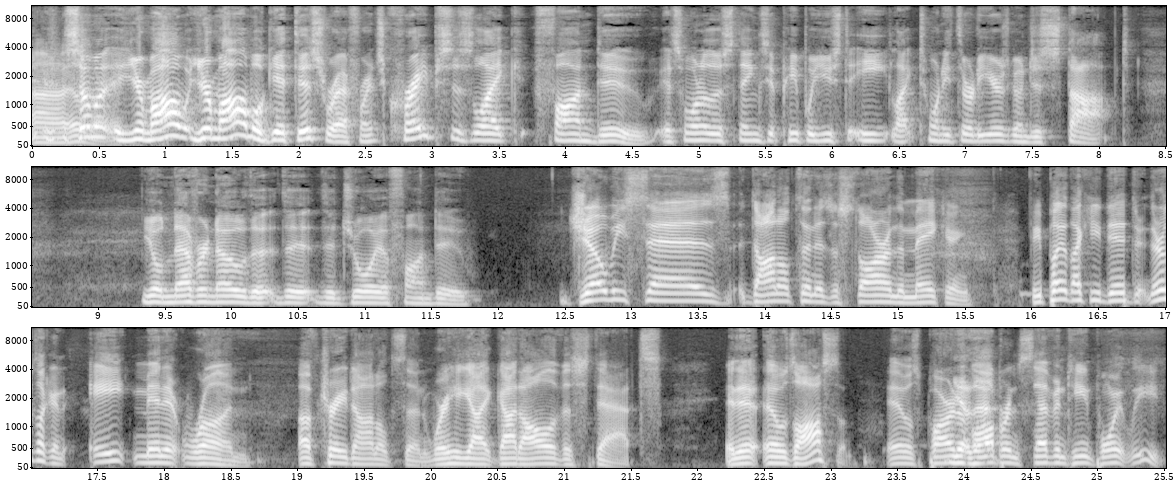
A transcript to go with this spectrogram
Uh, Some of, your mom, your mom will get this reference. Crepes is like fondue. It's one of those things that people used to eat like 20, 30 years ago and just stopped. You'll never know the the, the joy of fondue. Joey says Donaldson is a star in the making. If he played like he did, there's like an eight minute run of Tre Donaldson where he got, got all of his stats, and it, it was awesome. It was part Yeah, of that- Auburn's 17 point lead.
